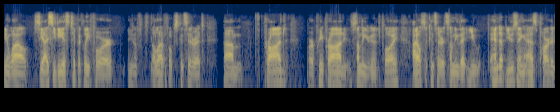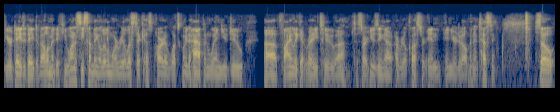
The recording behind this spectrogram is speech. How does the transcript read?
you know, while CI/CD is typically for, you know, a lot of folks consider it um, prod or pre-prod, something you're going to deploy. I also consider it something that you end up using as part of your day-to-day development. If you want to see something a little more realistic as part of what's going to happen when you do uh, finally get ready to uh, to start using a, a, real cluster in in your development and testing. So,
